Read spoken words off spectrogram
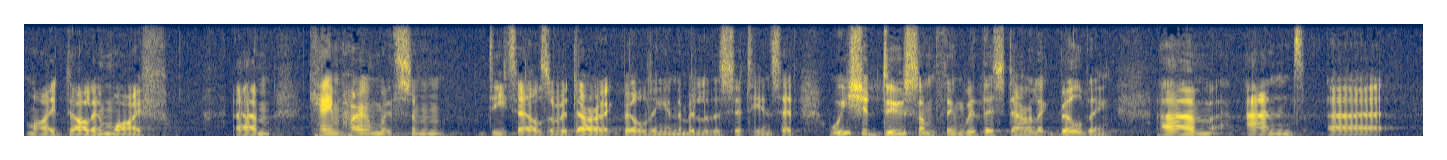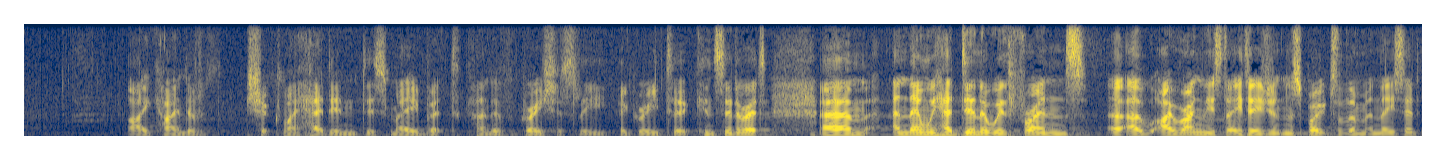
my darling wife um, came home with some details of a derelict building in the middle of the city and said, We should do something with this derelict building. Um, and uh, I kind of shook my head in dismay, but kind of graciously agreed to consider it. Um, and then we had dinner with friends. Uh, I, I, rang the estate agent and spoke to them, and they said,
